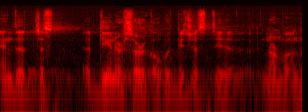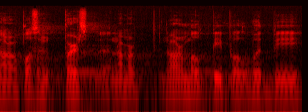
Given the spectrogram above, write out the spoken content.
and the, just the inner circle would be just the normal normal person, pers, normal normal people would be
